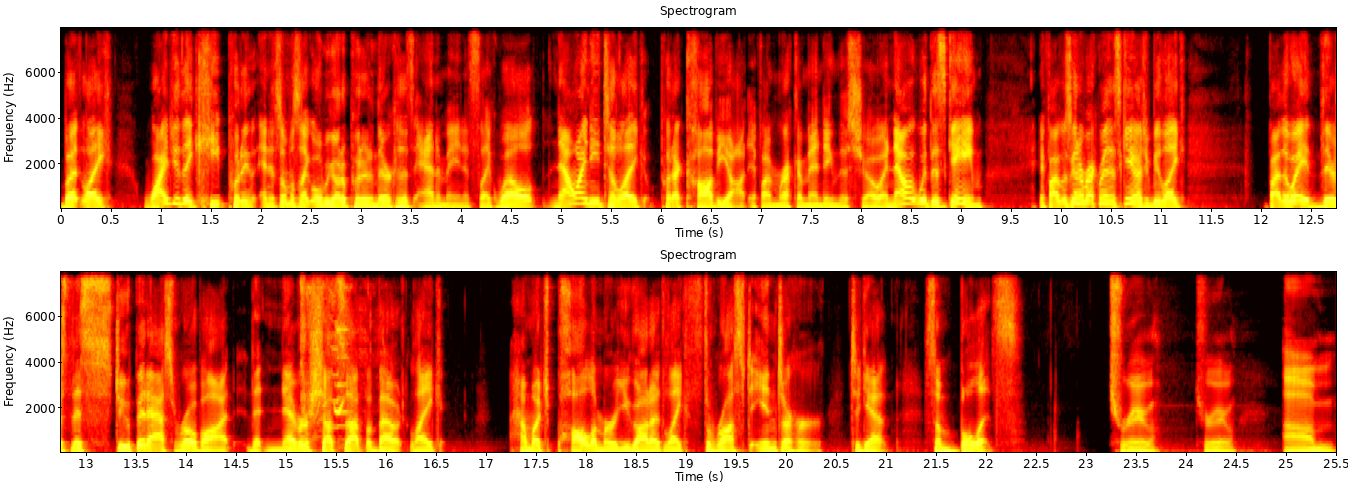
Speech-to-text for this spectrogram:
but like. Why do they keep putting and it's almost like oh we got to put it in there because it's anime and it's like well now I need to like put a caveat if I'm recommending this show and now with this game if I was going to recommend this game I to be like by the way, there's this stupid ass robot that never shuts up about like how much polymer you gotta like thrust into her to get some bullets. true true um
